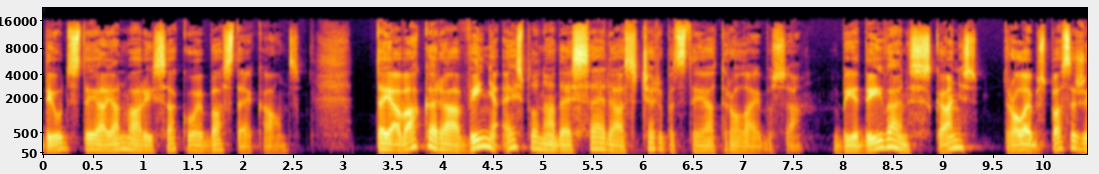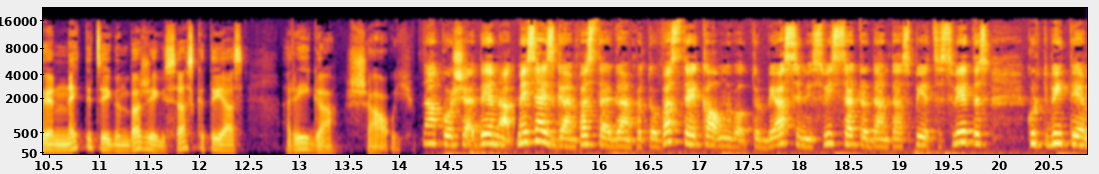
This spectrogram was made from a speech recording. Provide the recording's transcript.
20. janvārī, sekoja Bastēkalns. Tajā vakarā viņa esplanādēs sēdās 14. trolejbusā. Bija dīvainas skaņas, trolejbus pasažieri neticīgi un bažīgi saskatījās, Rīgā šauj. Nākošajā dienā mēs aizgājām, pastaigājām pa to Bastēkalnu, vēl tur bija asinis, viss atradām tās piecas vietas, kur bija tie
